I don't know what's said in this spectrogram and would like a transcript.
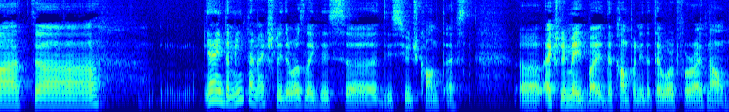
But uh, yeah, in the meantime, actually, there was like this uh, this huge contest uh, actually made by the company that I work for right now.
